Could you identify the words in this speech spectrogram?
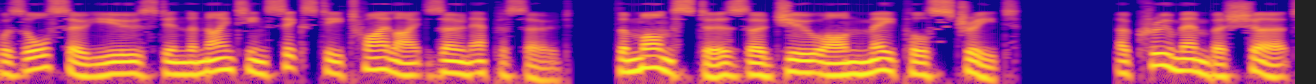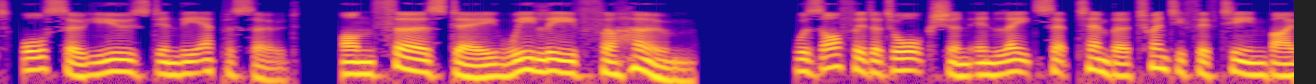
was also used in the 1960 Twilight Zone episode, The Monsters Are Due on Maple Street, a crew member shirt, also used in the episode, On Thursday We Leave for Home was offered at auction in late September 2015 by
